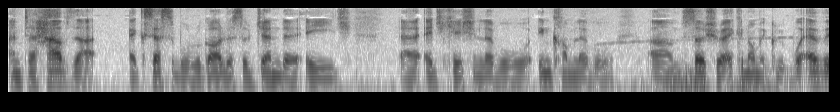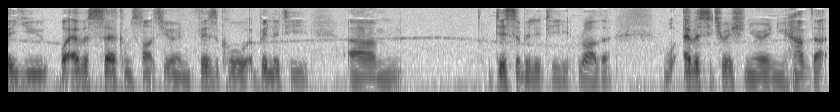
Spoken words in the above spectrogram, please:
And to have that accessible regardless of gender age uh, education level income level um, socio-economic group whatever you whatever circumstance you're in physical ability um, disability rather whatever situation you're in you have that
